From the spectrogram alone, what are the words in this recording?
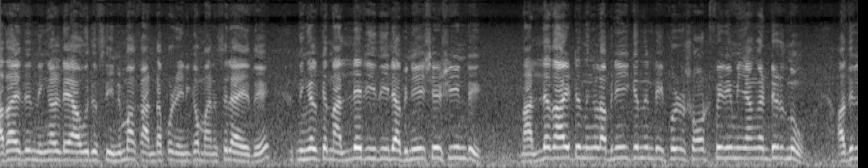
അതായത് നിങ്ങളുടെ ആ ഒരു സിനിമ കണ്ടപ്പോൾ എനിക്ക് മനസ്സിലായത് നിങ്ങൾക്ക് നല്ല രീതിയിൽ അഭിനയശേഷിയുണ്ട് നല്ലതായിട്ട് നിങ്ങൾ അഭിനയിക്കുന്നുണ്ട്. ഇപ്പോഴും ഷോർട്ട് ഫിലിം ഞാൻ കണ്ടിരുന്നു. അതിൽ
